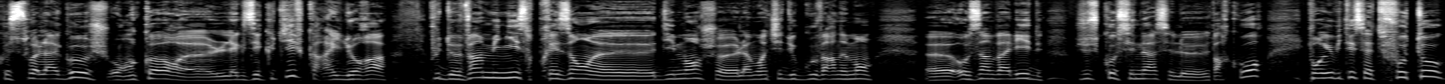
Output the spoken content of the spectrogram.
que ce soit la gauche ou encore euh, l'exécutif, car il y aura plus de 20 ministres présents dimanche, la moitié du gouvernement aux invalides jusqu'au Sénat, c'est le parcours pour éviter cette photo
